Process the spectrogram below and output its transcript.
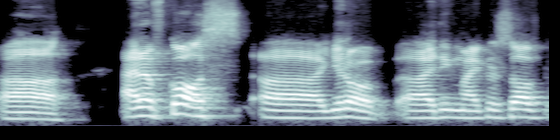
uh, and of course uh, you know i think microsoft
